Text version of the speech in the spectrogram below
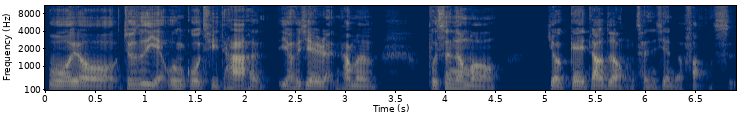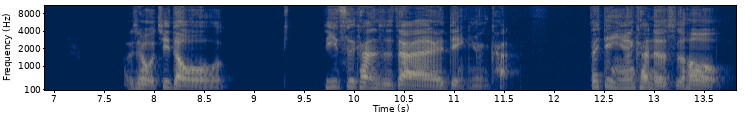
我有就是也问过其他很有一些人，他们不是那么有 get 到这种呈现的方式。而且我记得我第一次看是在电影院看，在电影院看的时候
